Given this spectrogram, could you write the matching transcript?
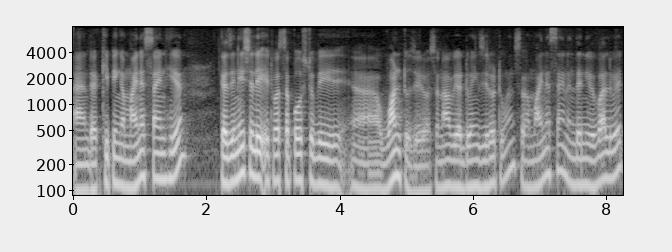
and uh, keeping a minus sign here because initially it was supposed to be uh, 1 to 0. So, now we are doing 0 to 1. So, a minus sign and then you evaluate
